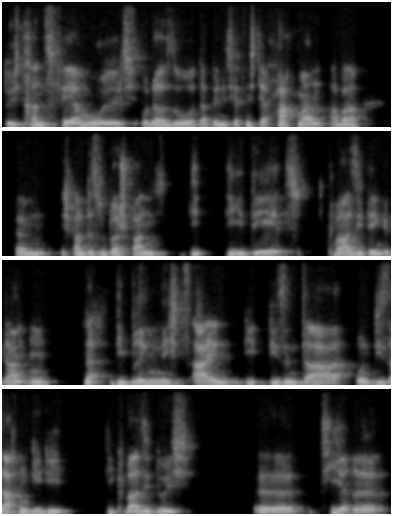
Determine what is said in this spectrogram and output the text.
durch Transfermulch oder so, da bin ich jetzt nicht der Fachmann, aber ähm, ich fand es super spannend, die, die Idee, quasi den Gedanken, na, die bringen nichts ein, die, die sind da und die Sachen, die, die, die quasi durch äh, Tiere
